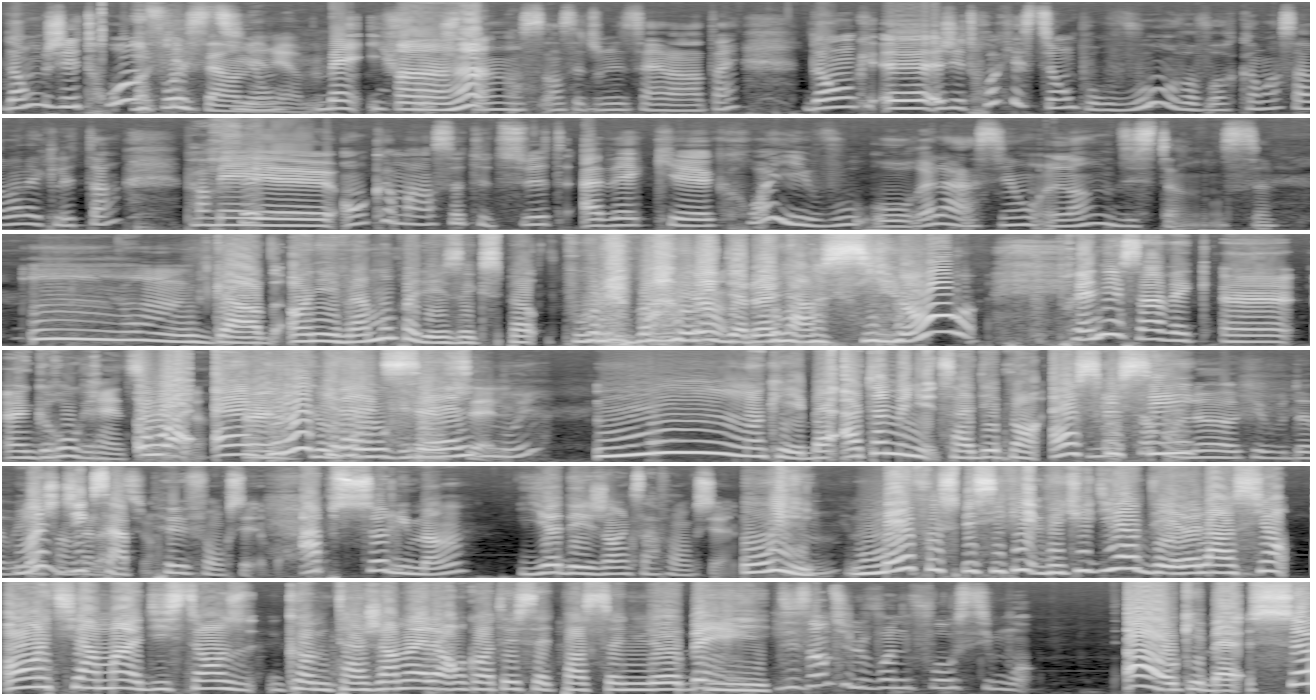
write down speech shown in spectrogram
Donc, j'ai trois Il faut le questions. faire, Myriam. Ben, il faut, je pense, en cette journée de Saint-Valentin. Donc, euh, j'ai trois questions pour vous. On va voir comment ça va avec le temps. Parfait. Mais euh, on commence ça tout de suite avec euh, croyez-vous aux relations longue distance? Hum, regarde, on n'est vraiment pas des experts pour parler de relations. Prenez ça avec un, un gros grain de sel. Ouais, un gros grain de sel. Oui. Hum, ok, ben attends une minute, ça dépend. Est-ce que c'est... Moi, je dis que ça peut fonctionner. Absolument, il y a des gens que ça fonctionne. Oui, mais il faut spécifier. Veux-tu dire des relations entièrement à distance, comme t'as jamais rencontré cette personne-là, Ben, puis... disons tu le vois une fois aux six mois. Ah, ok, ben ça,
